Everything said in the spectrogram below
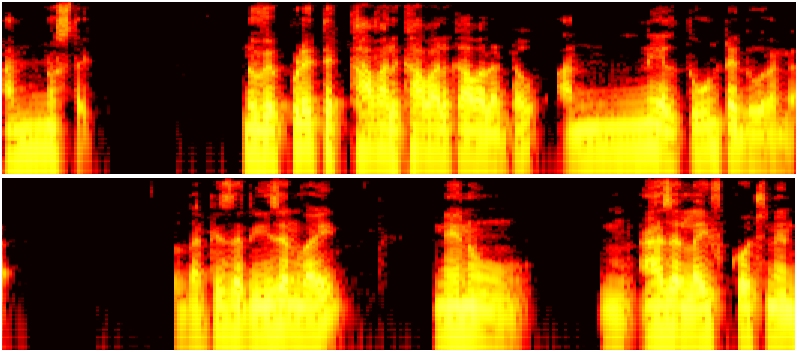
అన్ని వస్తాయి. నువ్వు ఎప్పుడైతే కావాలి కావాలి కావాలంటావు అన్నీ వెళ్తూ ఉంటాయి దూరంగా. So that is the reason why నేను యాజ్ అ లైఫ్ కోచ్ నేను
